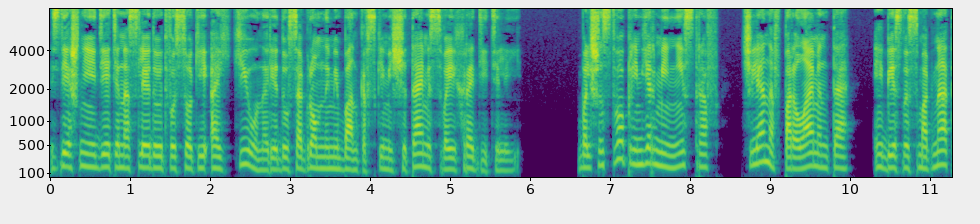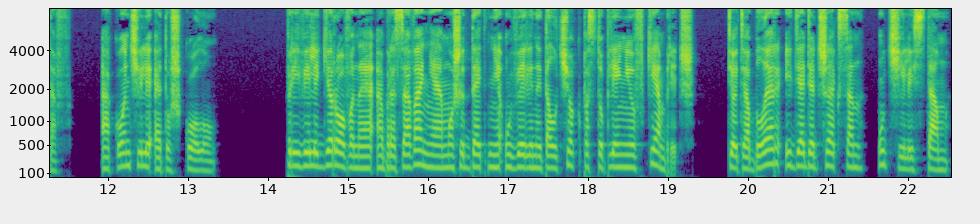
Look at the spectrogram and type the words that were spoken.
Здешние дети наследуют высокий IQ наряду с огромными банковскими счетами своих родителей. Большинство премьер-министров, членов парламента и бизнес-магнатов окончили эту школу. Привилегированное образование может дать мне уверенный толчок к поступлению в Кембридж, Тетя Блэр и дядя Джексон учились там,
